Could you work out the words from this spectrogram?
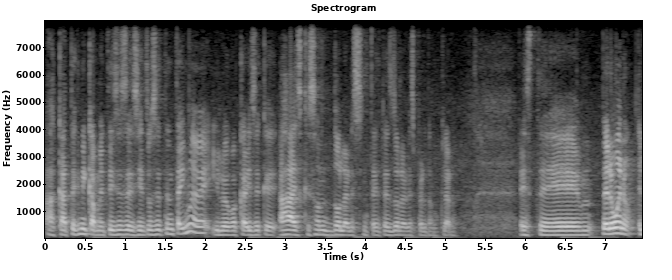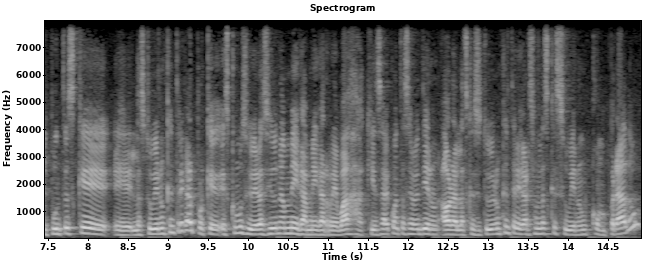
acá técnicamente dice 679 y luego acá dice que ah, es que son dólares, 33 dólares, perdón, claro. Este, pero bueno, el punto es que eh, las tuvieron que entregar porque es como si hubiera sido una mega, mega rebaja. Quién sabe cuántas se vendieron. Ahora, las que se tuvieron que entregar son las que se hubieran comprado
